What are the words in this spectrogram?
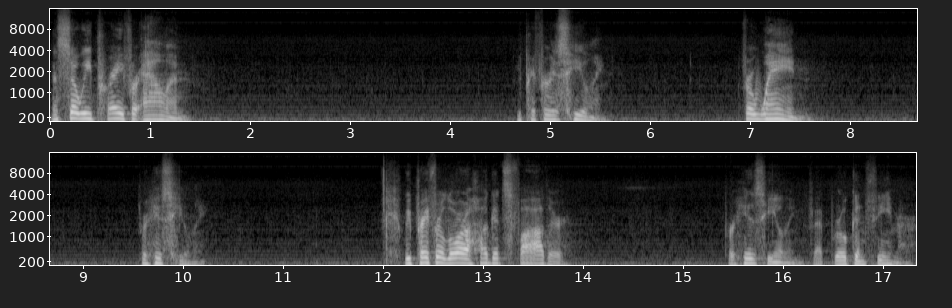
And so we pray for Alan. We pray for his healing. For Wayne. For his healing. We pray for Laura Huggett's father for his healing, for that broken femur.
